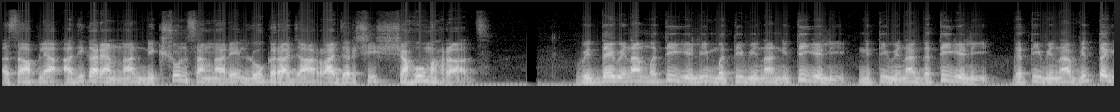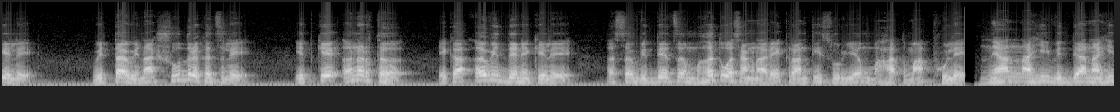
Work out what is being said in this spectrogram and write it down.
असं आपल्या अधिकाऱ्यांना निक्षून सांगणारे लोकराजा राजर्षी शाहू महाराज. विद्येविना मती गेली मतीविना नीती गेली नीतीविना गती गेली गतीविना वित्त गेले वित्ताविना शूद्र खचले इतके अनर्थ एका अविद्येने केले असं विद्येचं महत्त्व सांगणारे क्रांतीसूर्य महात्मा फुले. ज्ञान नाही विद्या नाही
